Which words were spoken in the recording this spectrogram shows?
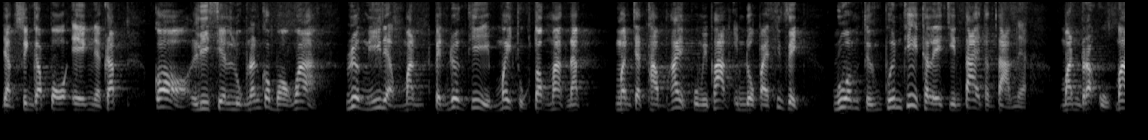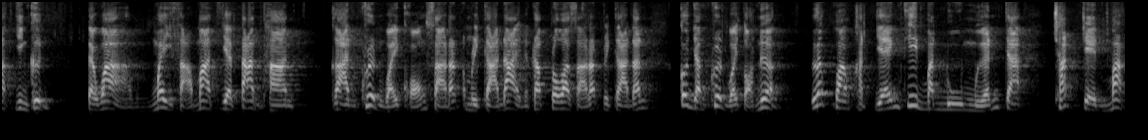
อย่างสิงคโปร์เองเนี่ยครับก็ลีเซียนลุงนั้นก็มองว่าเรื่องนี้เนี่ยมันเป็นเรื่องที่ไม่ถูกต้องมากนัก มันจะทำให้ภูมิภาคอินโดแปซิฟิกรวมถึงพื้นที่ทะเลจีนใต้ต่างๆเนี่ยมันระอุมากยิ่งขึ้น แต่ว่าไม่สามารถที่จะต้านทานการเคลื่อนไหวของสหรัฐอเมริกาได้นะครับ เพราะว่าสหรัฐอเมริกานั้นก็ยังเคลื่อนไหวต่อเนื่อง และความขัดแย้งที่มันดูเหมือนจะชัดเจนมาก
